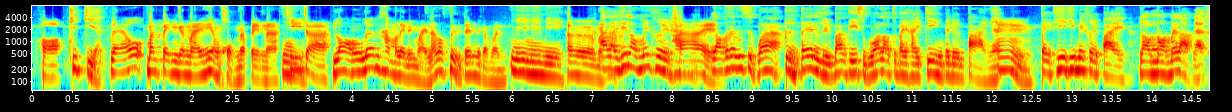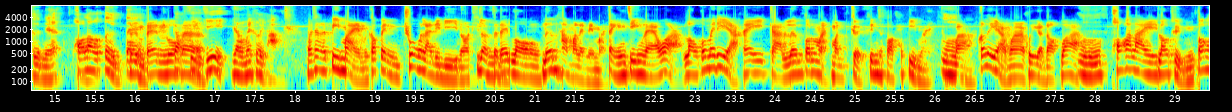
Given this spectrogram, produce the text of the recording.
เพราะขี้เกียจแล้วมันเป็นกันไหมที่อย่างผมนะเป็นนะอืมที่จะลองเริ่มทำอะไรใหม่ๆแล้วเราตื่นเต้นไปกับมัน มีมีมีเออเหมืนอะไรที่เราไม่เคยทใช่ำเราก็จะรู้สึกว่าตื่นเต้นหรือบางทีสมมติว่าเราจะไปไฮกิ้งไปเดินป่าอย่างเงี้ยอืมไปที่ที่ไม่เคยไป เรานอนไม่หลับแล้วคืนเนี้ยเพราะเราตื่นเต้นตื่นเต้นล่วงกับหน้าสิ่งที่ยังไม่เคยทำเพราะฉะนั้นปีใหม่มันก็เป็นช่วงเวลาดีๆเนาะที่เราจะได้ลองเริ่มทำอะไรใหม่ๆ แต่จริง ๆ แล้วอะเราก็ไม่ได้อยากให้การเริ่มต้นใหม่มันเกิดขึ้นเฉพาะแค่ปีใหม่อืมว่าก็เลยอยากมาคุยกับดอกว่าอือฮึเพราะอะไรเราถึงต้อง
